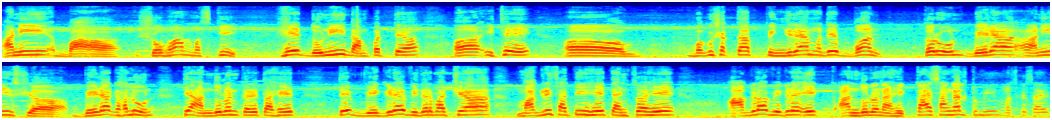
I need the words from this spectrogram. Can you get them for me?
आणि बा शोभा मस्की हे दोन्ही दाम्पत्य इथे बघू शकता पिंजऱ्यामध्ये बंद करून बेड्या आणि श बेड्या घालून ते आंदोलन करत आहेत. ते वेगळ्या विदर्भाच्या मागणीसाठी हे त्यांचं हे आगळा वेगळं एक आंदोलन आहे. काय सांगाल तुम्ही मस्के साहेब?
